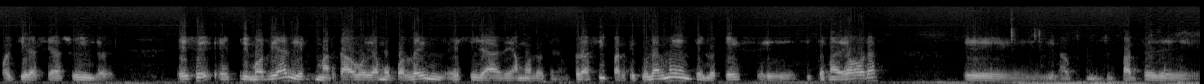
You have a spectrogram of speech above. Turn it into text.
cualquiera sea su índole. Ese es primordial y es marcado, digamos, por ley, ese ya, digamos, lo tenemos. Pero así, particularmente en lo que es eh, sistema de obras, eh, la parte de,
